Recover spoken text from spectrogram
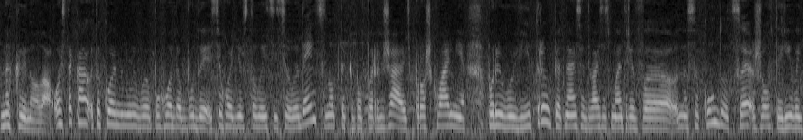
накинула. Ось така такою мінливою погода буде сьогодні в столиці цілий день. Синоптики попереджають про шквальні пориви вітру 15-20 метрів е, на секунду. Це жовтий рівень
